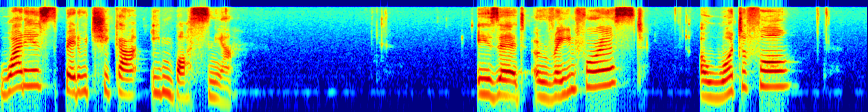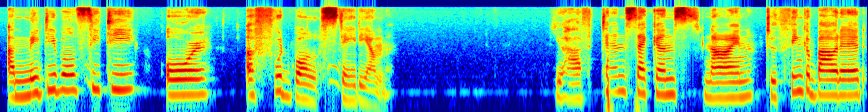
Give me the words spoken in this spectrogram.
what is Perućica in Bosnia? Is it a rainforest, a waterfall, a medieval city, or a football stadium? You have 10 seconds, nine, to think about it.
